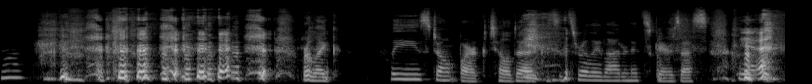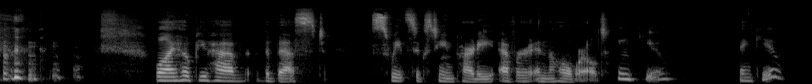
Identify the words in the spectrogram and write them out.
No. We're like, please don't bark, Tilda, because it's really loud and it scares us. Yeah. Well, I hope you have the best Sweet 16 party ever in the whole world. Thank you. Thank you.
